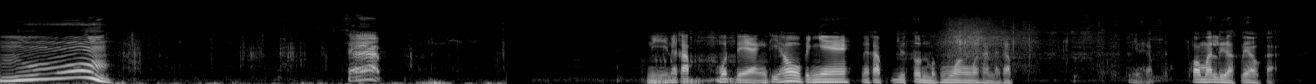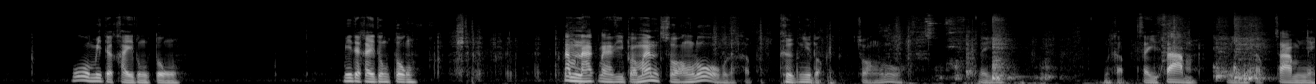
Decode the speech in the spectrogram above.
อืมแซ่บนี่นะครับ มดแดงที่เข้าไปแง่นะครับอยู่ต้นบักม่วงมาหันนะครับ นี่นะครับ พอมาเลือกแล้วกะโอ้มีแต่ไข่ตรงๆ มีแต่ไข่ตรงๆ น้ำหนักนะที่ประมาณสองโลนะครับถึงอยู่ดอกสองโลได้อยู่นะครับ ใส่ซ้ำนี่นะครับซ้ำใหญ่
